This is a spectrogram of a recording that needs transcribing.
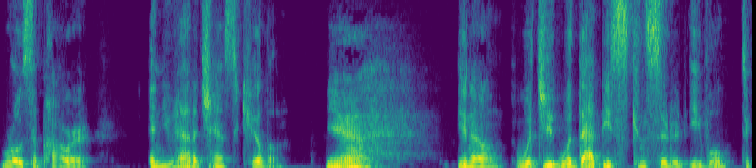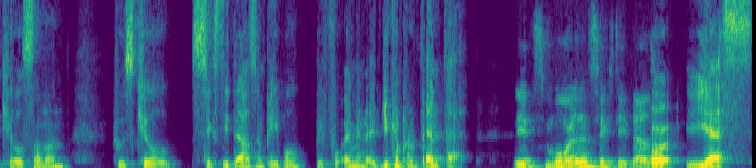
rose to power and you had a chance to kill him, yeah, you know, would you would that be considered evil to kill someone who's killed 60,000 people before I mean, if you can prevent that. It's more than sixty thousand. or yes.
